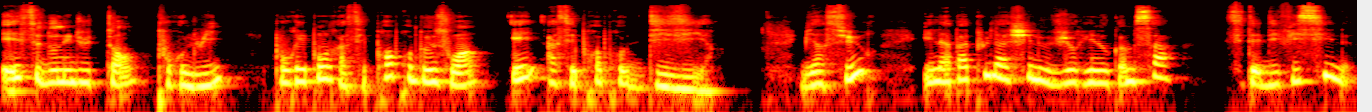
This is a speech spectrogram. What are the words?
et se donner du temps pour lui, pour répondre à ses propres besoins et à ses propres désirs. Bien sûr, il n'a pas pu lâcher le vieux rhino comme ça. C'était difficile.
